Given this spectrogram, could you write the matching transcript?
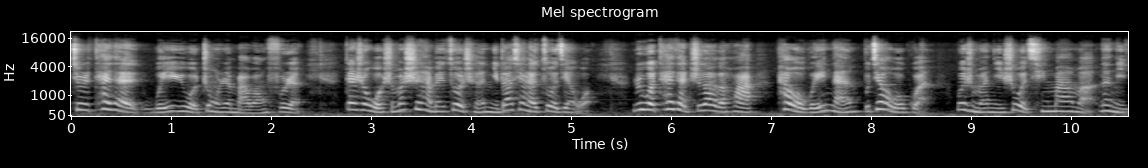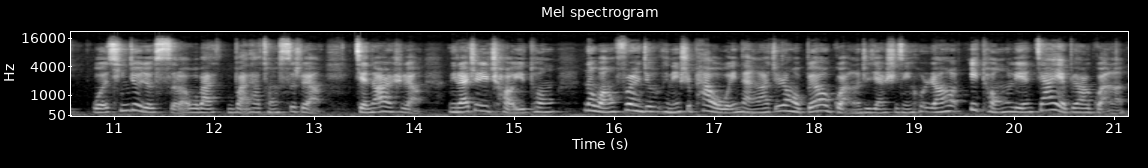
就是太太委于我重任吧，王夫人，但是我什么事还没做成，你倒先来作践我。如果太太知道的话，怕我为难，不叫我管。为什么？你是我亲妈妈，那你我亲舅舅死了，我把我把他从四十两减到二十两，你来这里吵一通，那王夫人就肯定是怕我为难啊，就让我不要管了这件事情，或然后一同连家也不要管了，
